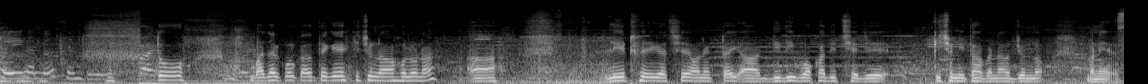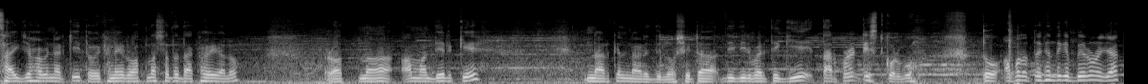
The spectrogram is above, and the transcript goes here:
হয়ে তো বাজার কলকাতা থেকে কিছু না হলো না। লেট হয়ে গেছে অনেকটাই আর দিদি বকা দিচ্ছে যে কিছু নিতে হবে না ওর জন্য। মানে সাইজে হবে না আর কি তো এখানে রত্নার সাথে দেখা হয়ে গেল। রত্না আমাদেরকে নারকেল নাড়ে দিল সেটা দিদির বাড়িতে গিয়ে তারপরে টেস্ট করব। তো আপাতত এখান থেকে বেরোনো যাক।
